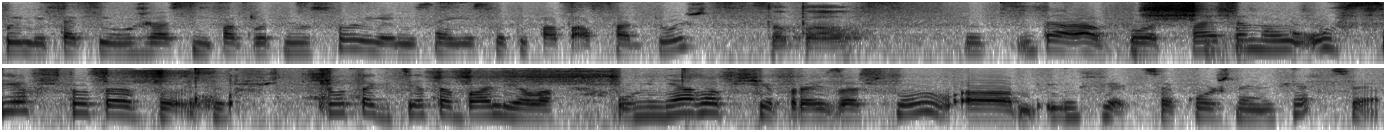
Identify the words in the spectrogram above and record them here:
были такие ужасные погодные условия. Я не знаю, если ты попал под дождь. Попал. Да, вот. Поэтому у всех что-то что-то где-то болело. У меня вообще произошло э, инфекция, кожная инфекция.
